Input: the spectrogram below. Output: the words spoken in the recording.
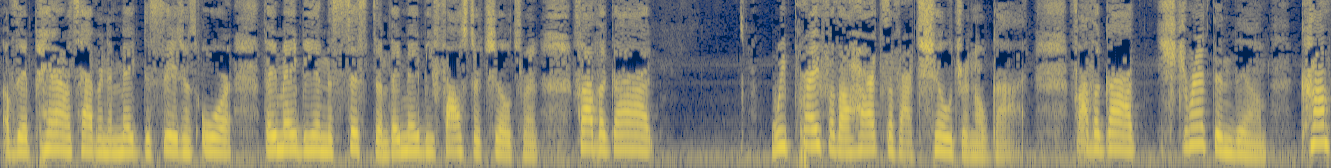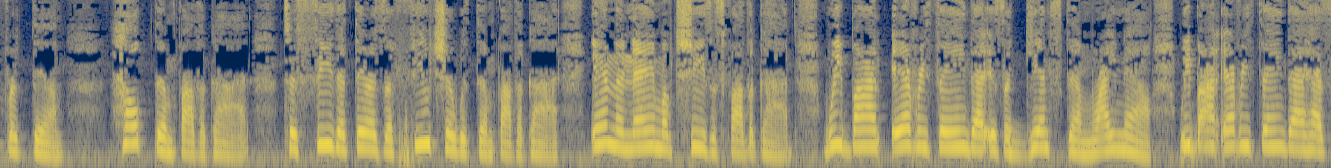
of their parents having to make decisions or they may be in the system. They may be foster children. Father God, we pray for the hearts of our children, oh God. Father God, strengthen them, comfort them, Help them, Father God, to see that there is a future with them, Father God. In the name of Jesus, Father God, we bind everything that is against them right now. We bind everything that has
